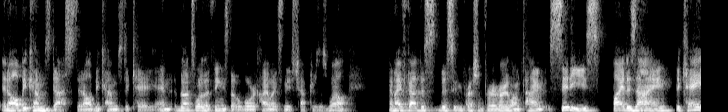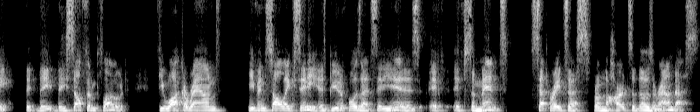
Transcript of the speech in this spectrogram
It all becomes dust. It all becomes decay. And that's one of the things that the Lord highlights in these chapters as well. And I've had this, this impression for a very long time. Cities by design decay. They, they, they self implode. If you walk around even Salt Lake City, as beautiful as that city is, if if cement separates us from the hearts of those around us,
